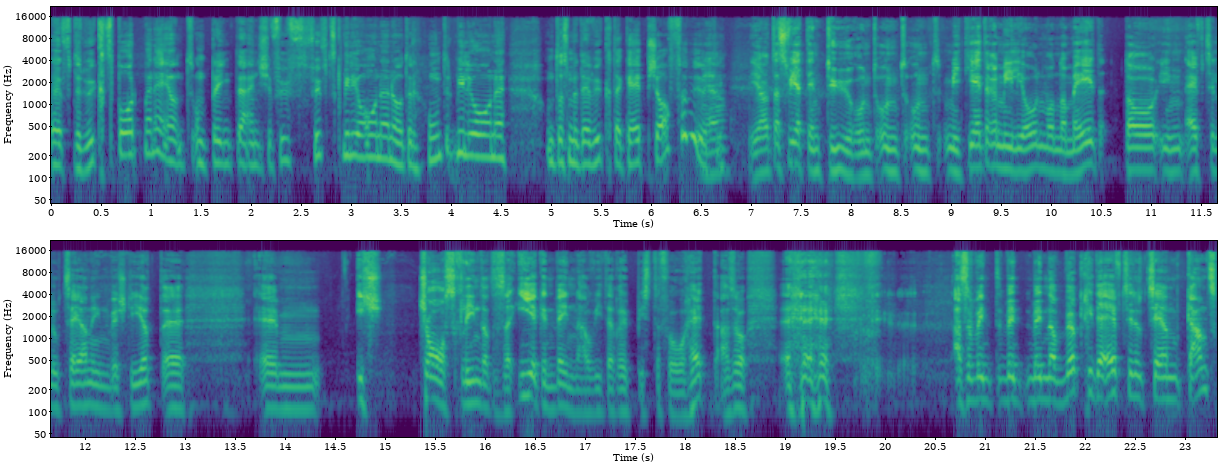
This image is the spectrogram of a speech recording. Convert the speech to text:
öffnet wirklich das Portemonnaie und, und bringt dann 50 Millionen oder 100 Millionen und dass man dann wirklich den Gap schaffen würde. Ja, ja das wird dann teuer und, und, und mit jeder Million, die er mehr da in FC Luzern investiert, äh, ähm, ist die Chance kleiner, dass er irgendwann auch wieder etwas davon hat. Also, äh, also wenn, wenn, wenn er wirklich den FC Luzern ganz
